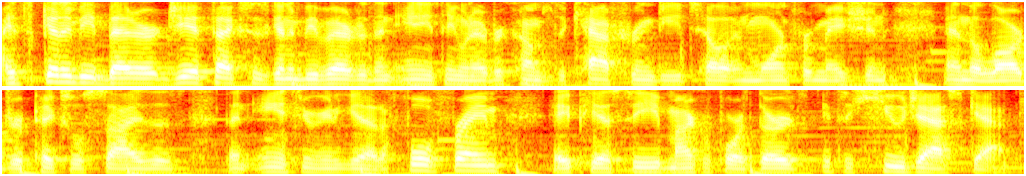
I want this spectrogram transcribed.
it's going to be better. GFX is going to be better than anything whenever it comes to capturing detail and more information and the larger pixel sizes than anything you're going to get out of full frame, APS-C, Micro Four Thirds. It's a huge ass gap.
